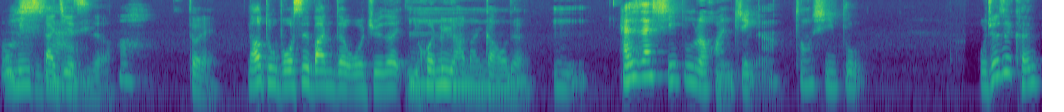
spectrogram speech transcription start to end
无名指、戴戒指了。哦，对，然后读博士班的，我觉得已婚率还蛮高的。嗯还是在西部的环境啊，中西部。我觉得这可能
